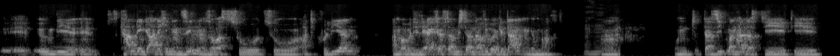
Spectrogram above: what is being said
äh, irgendwie, äh, es kam denen gar nicht in den Sinn, sowas zu, zu artikulieren. Ähm, aber die Lehrkräfte haben sich dann darüber Gedanken gemacht. Mhm. Ähm, und da sieht man halt, dass die, die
